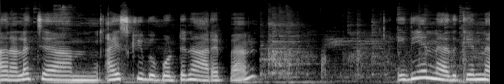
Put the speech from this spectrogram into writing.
அதனால் ச ஐஸ் க்யூப் போட்டு நான் அரைப்பேன். இது என்ன அதுக்கு என்ன?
